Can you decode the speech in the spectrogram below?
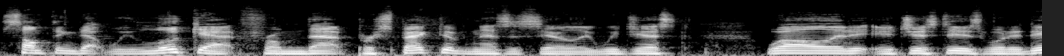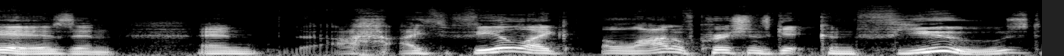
something that we look at from that perspective necessarily. We just well, it it just is what it is and and I feel like a lot of Christians get confused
